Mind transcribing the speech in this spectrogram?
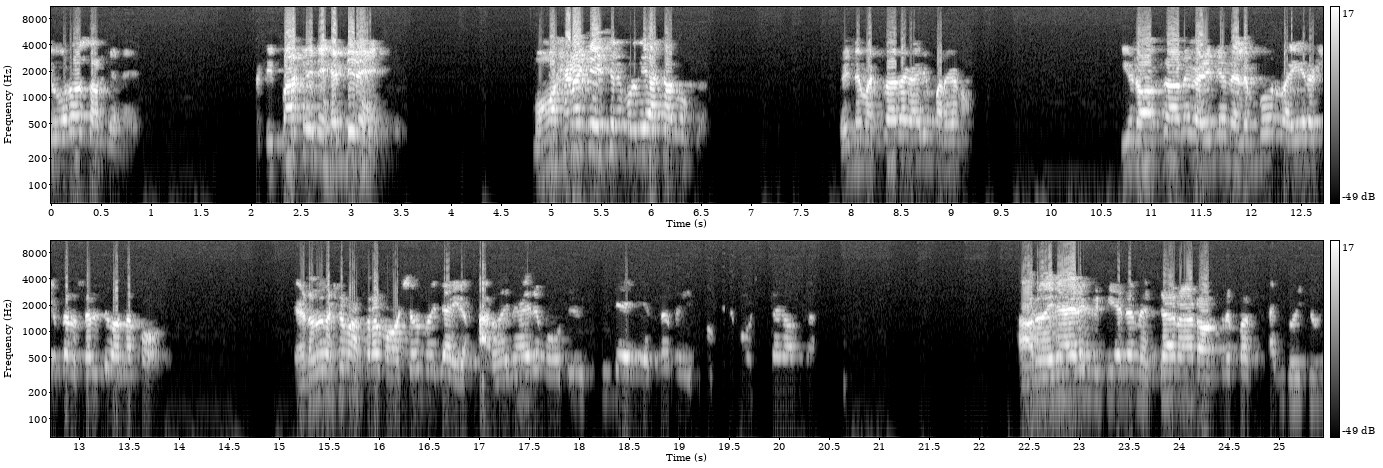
യൂറോ സർജനെ ഡിപ്പാർട്ട്മെന്റ് ഹെഡിനെ മോഷണ കേസിൽ പ്രതിയാക്കാൻ നോക്കുക പിന്നെ മറ്റുള്ളവരുടെ കാര്യം പറയണോ. ഈ ഡോക്ടറാണ് കഴിഞ്ഞ നിലമ്പൂർ ബൈ ഇലക്ഷന്റെ റിസൾട്ട് വന്നപ്പോ ഇടതുപക്ഷം അത്ര മോശമൊന്നുമില്ല. അറുപതിനായിരം വോട്ട് കിട്ടിയില്ലേ എന്ന് ഫേസ്ബുക്കിൽ പോസ്റ്റ് ഡോക്ടർ അറുപതിനായിരം കിട്ടിയതിന്റെ മെച്ചാണ് ആ ഡോക്ടർ ഇപ്പൊ അനുഭവിച്ചത്.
